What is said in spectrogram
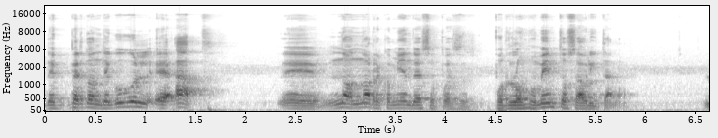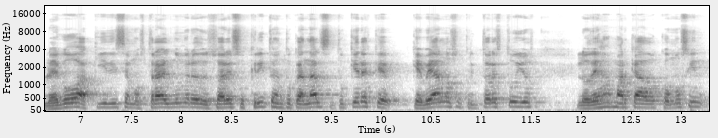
de, perdón, de Google eh, Ads. Eh, no, no recomiendo eso, pues por los momentos ahorita no. Luego aquí dice mostrar el número de usuarios suscritos en tu canal. Si tú quieres que, vean los suscriptores tuyos, lo dejas marcado como si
